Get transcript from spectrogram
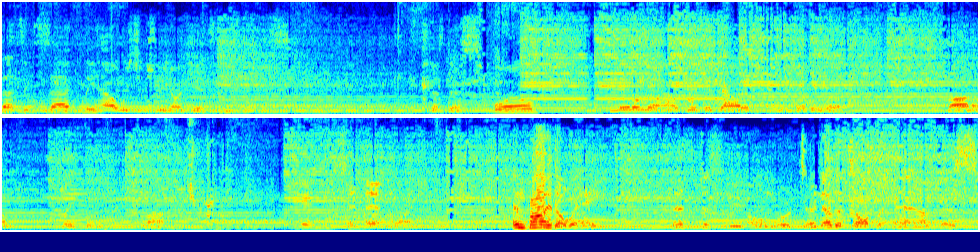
that's exactly how we should treat our kids these days. Because they're spoiled, and they don't know how good they got it, and they never will. Bottom freaking line. Yeah, you said that right. And by the way, let's just move onward to another topic now, because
